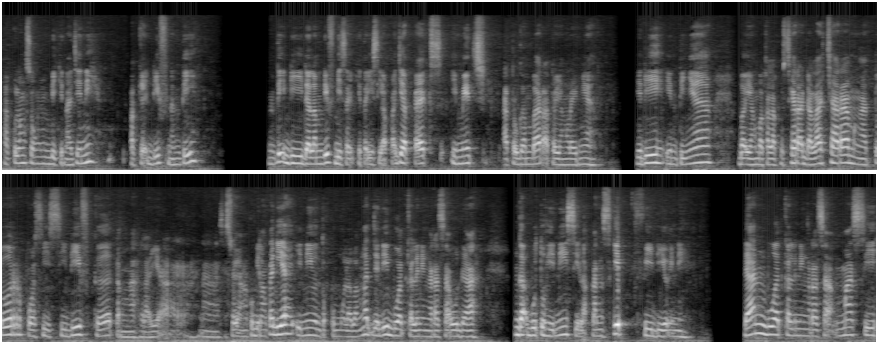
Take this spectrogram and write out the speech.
aku langsung bikin aja nih pakai div nanti. Nanti di dalam div bisa kita isi apa aja, teks, image, atau gambar, atau yang lainnya. Jadi intinya yang bakal aku share adalah cara mengatur posisi div ke tengah layar. Nah, sesuai yang aku bilang tadi ya, ini untuk pemula banget. Jadi buat kalian yang ngerasa udah nggak butuh ini, silahkan skip video ini. Dan buat kalian yang ngerasa masih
